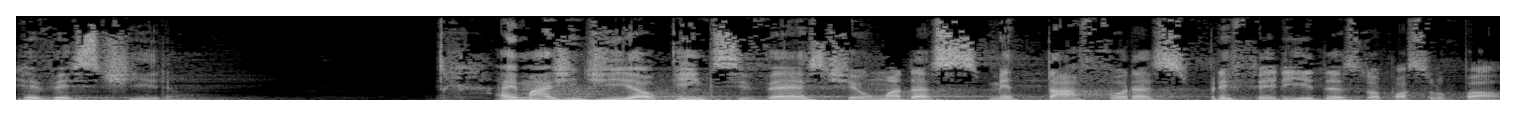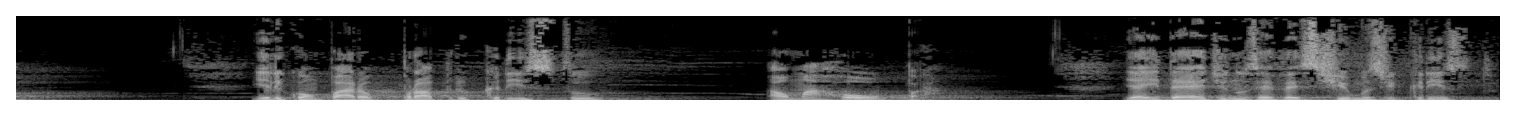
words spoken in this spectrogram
revestiram. A imagem de alguém que se veste é uma das metáforas preferidas do apóstolo Paulo. E ele compara o próprio Cristo a uma roupa. E a ideia de nos revestirmos de Cristo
